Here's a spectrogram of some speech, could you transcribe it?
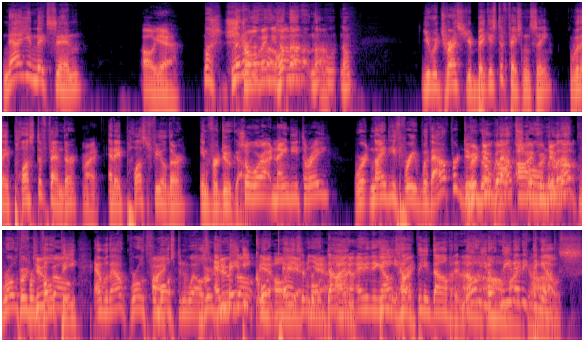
Now you mix in. Oh, yeah. What? Stroman, no, you no, talking no, no, no, no. You address your biggest deficiency with a plus defender Right. and a plus fielder in Verdugo. So we're at 93? We're at 93 without Verdugo, Verdugo- without all right, Stroman, Verdugo- without growth Verdugo- from Volpe, and without growth from right, Austin Wells, and maybe yeah, Cortes oh, yeah, and yeah. Rodon know. Anything being else? healthy Right. and dominant. No, you don't Oh, need anything God. else.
